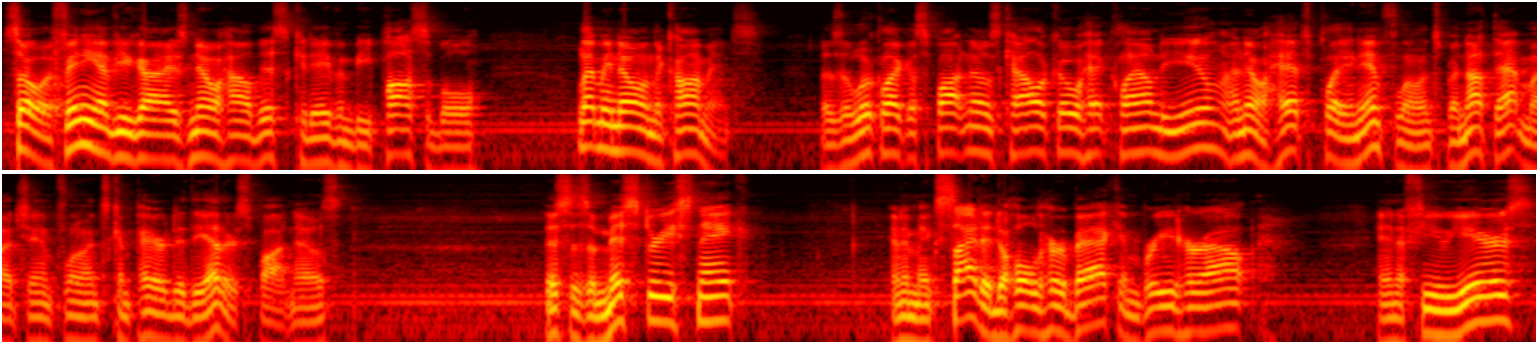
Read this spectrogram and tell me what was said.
So if any of you guys know how this could even be possible, let me know in the comments. Does it look like a spot-nosed calico het clown to you? I know hets play an influence, but not that much influence compared to the other spot nose. This is a mystery snake, and I'm excited to hold her back and breed her out in a few years.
